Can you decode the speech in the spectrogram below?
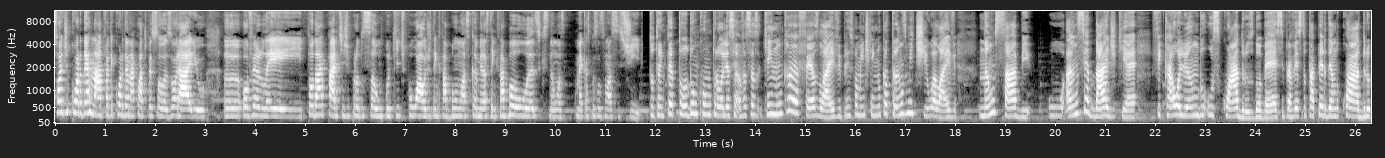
Só de coordenar, tu vai ter que coordenar quatro pessoas, horário, ah, overlay, toda a parte de produção, porque, tipo, o áudio tem que estar bom, as câmeras tem que estar boas, que senão as- como é que as pessoas vão assistir? Tu tem que ter todo um controle, assim, vocês, quem nunca fez live, principalmente quem nunca transmitiu a live, não sabe o, a ansiedade que é ficar olhando os quadros do OBS pra ver se tu tá perdendo quadro,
